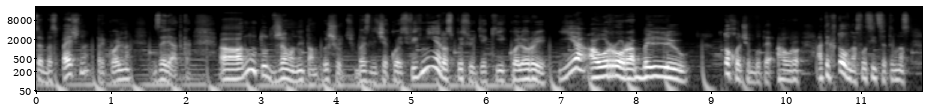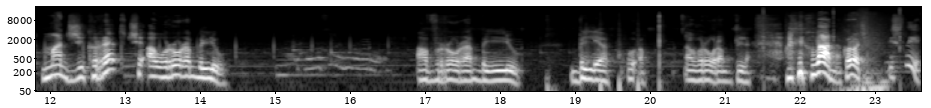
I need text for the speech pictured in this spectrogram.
це безпечна, прикольна зарядка. Е, ну тут вже вони там пишуть безліч якоїсь фігні, розписують, які кольори є. Aurora Blue. Хто хоче бути Aurora? А ти хто в нас, Лисиця? Ти в нас Magic Red чи Aurora Blue? Аврора Блю. Бля. Аврора, бля. Ладно, коротше, пішли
